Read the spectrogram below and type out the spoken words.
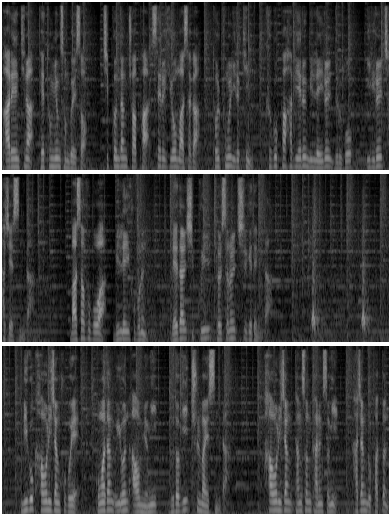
아르헨티나 대통령 선거에서 집권당 좌파 세르히오 마사가 돌풍을 일으킨 극우파 하비에르 밀레이를 누르고 1위를 차지했습니다. 마사 후보와 밀레이 후보는 내달 19일 결선을 치르게 됩니다. 미국 하원의장 후보에 공화당 의원 9명이 무더기 출마했습니다. 하원의장 당선 가능성이 가장 높았던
